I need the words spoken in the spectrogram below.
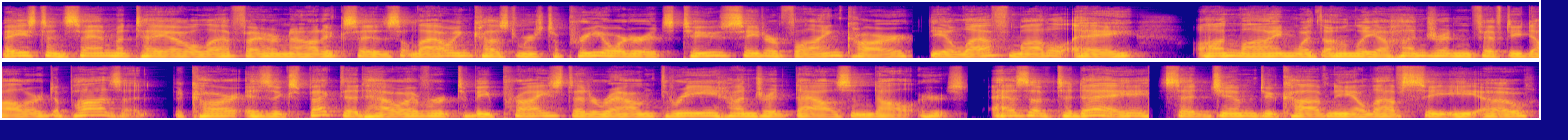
Based in San Mateo, Alef Aeronautics is allowing customers to pre order its two seater flying car, the Alef Model A, online with only a $150 deposit. The car is expected, however, to be priced at around $300,000. As of today, said Jim Dukhovny, Alef CEO,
